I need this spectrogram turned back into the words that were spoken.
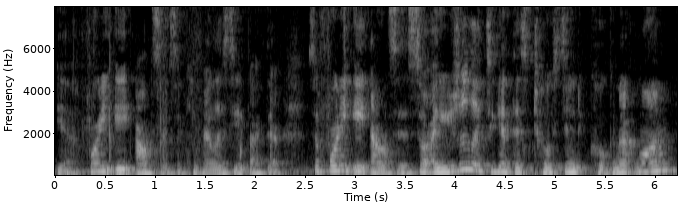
yeah, 48 ounces. I can barely see it back there. So 48 ounces. So I usually like to get this toasted coconut one.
